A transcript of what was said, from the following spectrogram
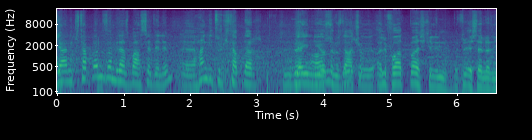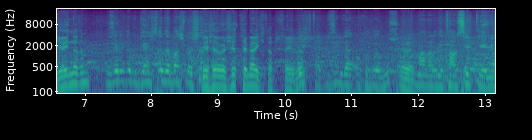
yani kitaplarınızdan biraz bahsedelim. Ee, hangi tür kitaplar Ben yayınlıyorsunuz daha çok? Ali Fuat Başkil'in bütün eserlerini yayınladım. Özellikle bu gençlerle baş başa Yaşar Başı temel kitap sayılır. bir kitap. Bizim de okuduğumuz, Evet. okumalarını tavsiye ettiğimiz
